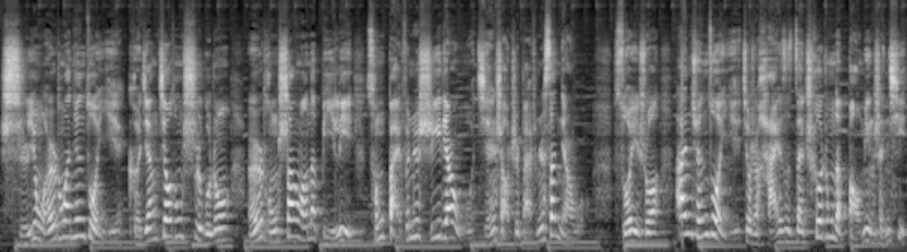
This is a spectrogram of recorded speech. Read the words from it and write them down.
使用儿童安全座椅可将交通事故中儿童伤亡的比例从百分之十一点五减少至百分之三点五。所以说，安全座椅就是孩子在车中的保命神器。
